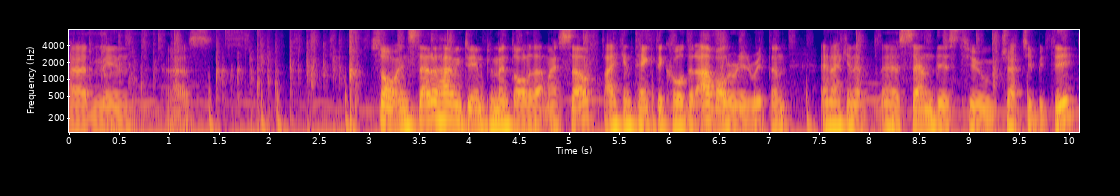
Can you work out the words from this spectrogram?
admin as so instead of having to implement all of that myself, I can take the code that I've already written and I can uh, send this to ChatGPT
